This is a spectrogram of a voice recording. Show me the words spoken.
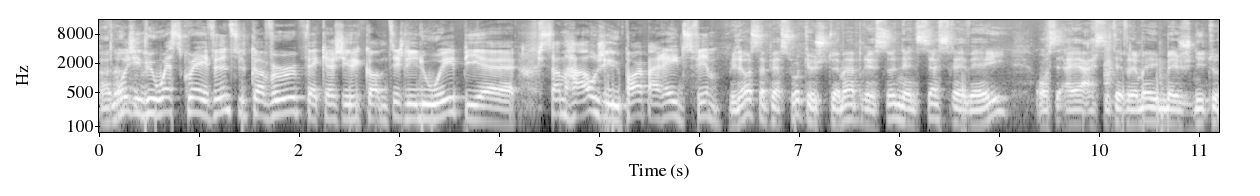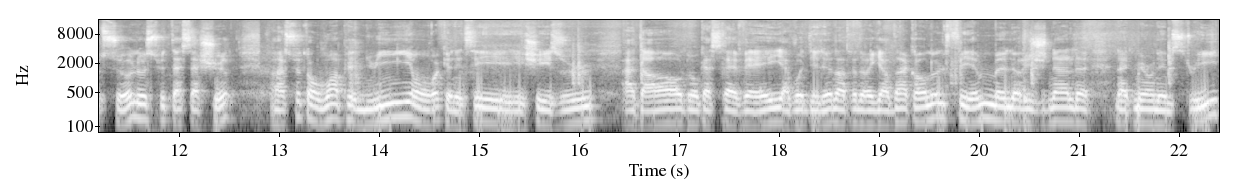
Ah? Moi, j'ai vu Wes Craven sur le cover, fait que j'ai comme, tu sais, je l'ai loué, puis, euh, somehow, j'ai eu peur pareil du film. Mais là, on s'aperçoit que justement, après ça, Nancy, elle se réveille. On elle, elle s'était vraiment imaginé tout ça, là, suite à sa chute. Ensuite, on voit en pleine nuit, on voit que Nancy est chez eux, elle dort, donc elle se réveille. Elle voit Dylan en train de regarder encore là le film, l'original de Nightmare on Elm Street.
